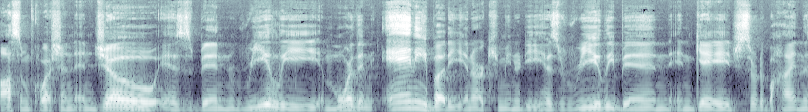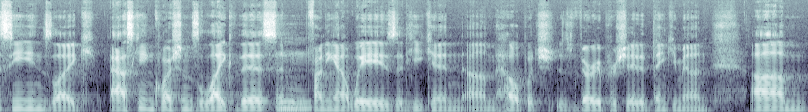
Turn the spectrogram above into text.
awesome question. And Joe has been really, more than anybody in our community, has really been engaged sort of behind the scenes, like asking questions like this and mm-hmm. finding out ways that he can um, help, which is very appreciated. Thank you, man. Um,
